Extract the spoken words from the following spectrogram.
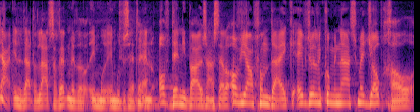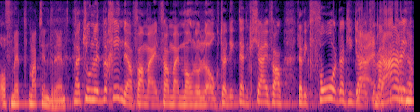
Ja, inderdaad, het laatste redmiddel in, in moeten zetten. En of Danny Buis aanstellen, of Jan van Dijk. Eventueel in combinatie met Joop Gal of met Martin Drent. Maar toen het begin daar van mijn, van mijn monoloog, dat ik, dat ik zei van, dat ik voordat die Ja, Duitser en had daar heb, ik,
